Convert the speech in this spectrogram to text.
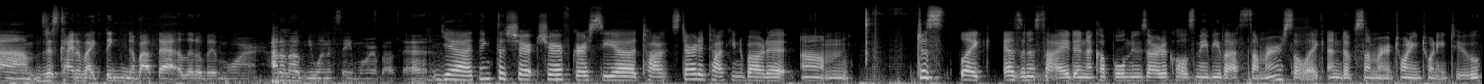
um, just kind of like thinking about that a little bit more. I don't know if you want to say more about that. Yeah, I think the Sher- Sheriff Garcia talk- started talking about it um, just like as an aside in a couple news articles maybe last summer, so like end of summer 2022.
